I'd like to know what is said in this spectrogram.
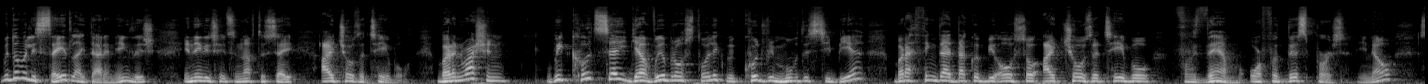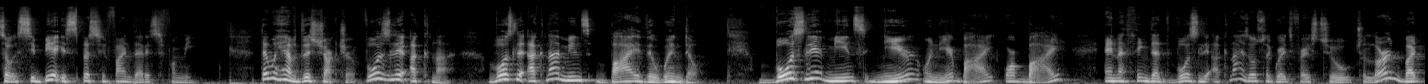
We don't really say it like that in English. In English, it's enough to say, I chose a table. But in Russian, we could say, я выбрал столик, we could remove the себе, but I think that that could be also, I chose a table for them or for this person, you know? So себе is specifying that it's for me. Then we have this structure, возле окна. Возле окна means by the window. Возле means near or nearby or by. And I think that возле окна is also a great phrase to, to learn. But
